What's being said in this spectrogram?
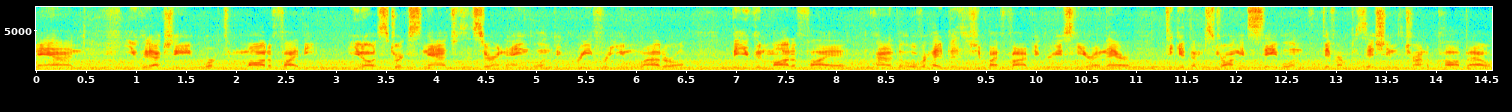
And you could actually work to modify the, you know, a strict snatch is a certain angle and degree for unilateral, but you can modify it, kind of the overhead position by five degrees here and there to get them strong and stable in different positions, trying to pop out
